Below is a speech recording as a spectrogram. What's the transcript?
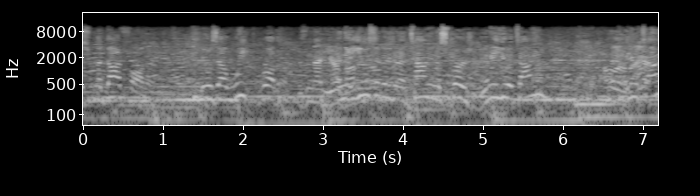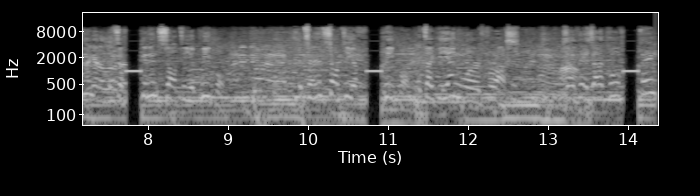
is from The Godfather. He was that weak brother. Isn't that your And they use it as an Italian aspersion. Any of you Italian? I'm a little- Are you I got- Italian? I got a little it's a bit- fucking insult to your people. It's an insult to your people. It's like the N word for us. Is, that, is that a cool thing?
